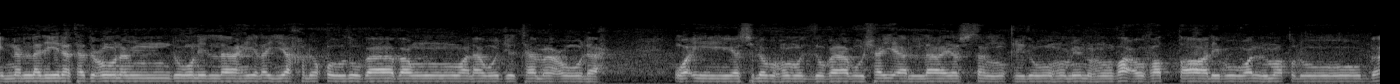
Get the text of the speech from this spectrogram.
إن الذين تدعون من دون الله لن يخلقوا ذبابا ولو اجتمعوا له وإن يسلبهم الذباب شيئا لا يستنقذوه منه ضعف الطالب والمطلوب.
